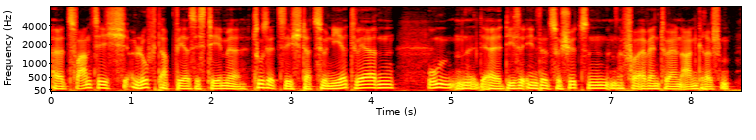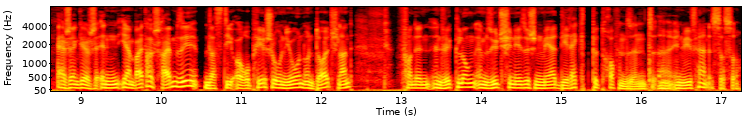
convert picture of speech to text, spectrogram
äh, 20 Luftabwehrsysteme zusätzlich stationiert werden, um äh, diese Insel zu schützen vor eventuellen Angriffen. Herr Schenkisch, in Ihrem Beitrag schreiben Sie, dass die Europäische Union und Deutschland von den Entwicklungen im südchinesischen Meer direkt betroffen sind. Äh, inwiefern ist das so?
